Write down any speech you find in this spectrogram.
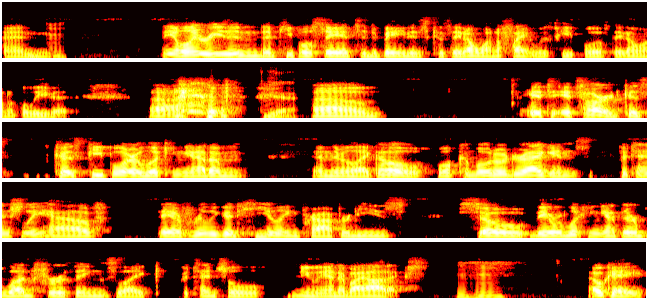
and Mhm. the only reason that people say it's a debate is because they don't want to fight with people if they don't want to believe it. Uh, Yeah. um, it's it's hard because because people are looking at them and they're like, oh, well, Komodo dragons potentially have they have really good healing properties. So they were looking at their blood for things like potential new antibiotics. Mm-hmm. Okay,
